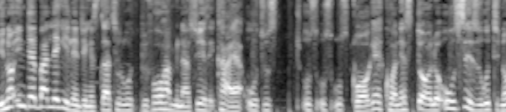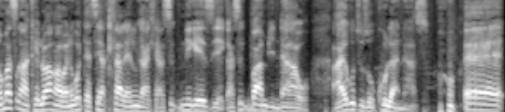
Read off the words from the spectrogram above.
you know into ebalekile nje ngesicathulo ukuthi before uhambe naso ekhaya uthi usigqoke khona esitolo usiza ukuthi noma singakhelwanga wena kodwa siyakuhlala lengahle asikunikeze asikubamba indawo hayi ukuthi uzokhula naso. Eh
